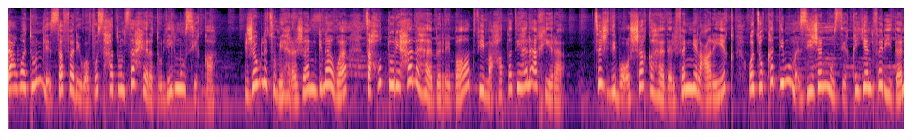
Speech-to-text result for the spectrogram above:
رحلة للسفر وفسحة ساحرة للموسيقى. جولة مهرجان قناوة تحط رحالها بالرباط في محطتها الأخيرة. تجذب عشاق هذا الفن العريق وتقدم مزيجا موسيقيا فريدا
